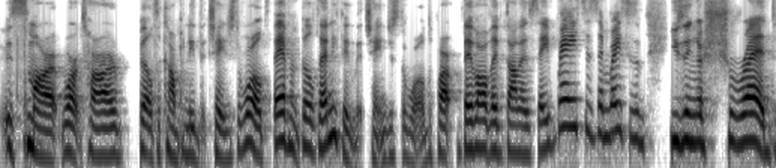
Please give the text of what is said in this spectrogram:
is smart, worked hard, built a company that changed the world. They haven't built anything that changes the world. Apart, they've all they've done is say racism, racism, using a shred.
